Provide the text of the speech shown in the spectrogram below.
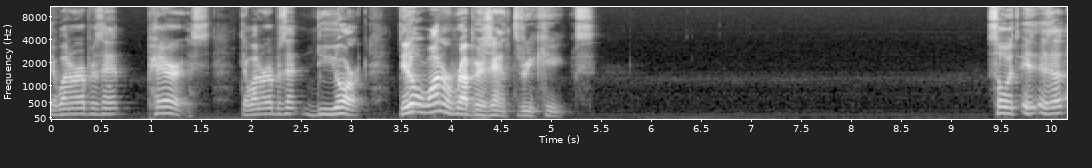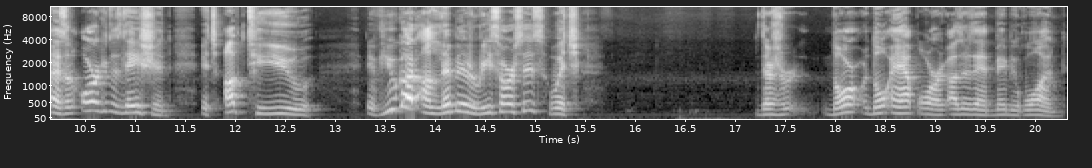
They want to represent Paris. They want to represent New York. They don't want to represent Three Kings. So, it, it, as an organization, it's up to you. If you got unlimited resources, which there's no no amp org other than maybe one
